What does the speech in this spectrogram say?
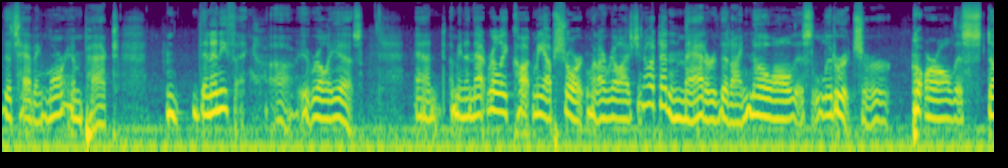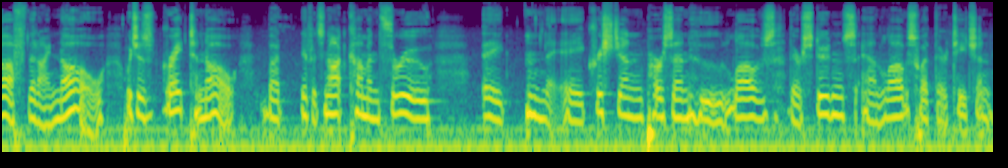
that's having more impact than anything. Uh, it really is. And I mean, and that really caught me up short when I realized, you know, it doesn't matter that I know all this literature or all this stuff that I know, which is great to know, but if it's not coming through a a Christian person who loves their students and loves what they're teaching,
